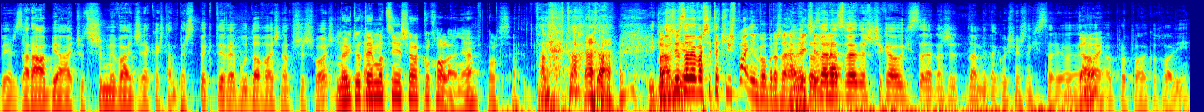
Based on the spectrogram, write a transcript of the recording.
wiesz, zarabiać, utrzymywać, że jakaś tam perspektywę budować na przyszłość. No i tutaj mocniejsze alkohole, nie? W Polsce. Tak, tak, tak. I się mnie- sobie właśnie tak Hiszpanię wyobrażałem, ale wiecie? to że- zaraz będę też ciekawą historię, znaczy dla mnie taką śmieszną historię Dawaj. a propos alkoholi.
